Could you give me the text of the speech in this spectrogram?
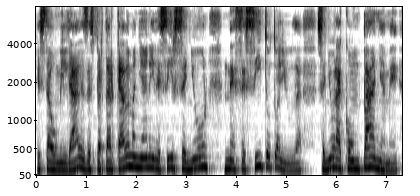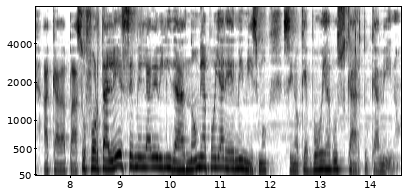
Esta humildad es despertar cada mañana y decir, Señor, necesito tu ayuda. Señor, acompáñame a cada paso. Fortaléceme en la debilidad. No me apoyaré en mí mismo, sino que voy a buscar tu camino.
